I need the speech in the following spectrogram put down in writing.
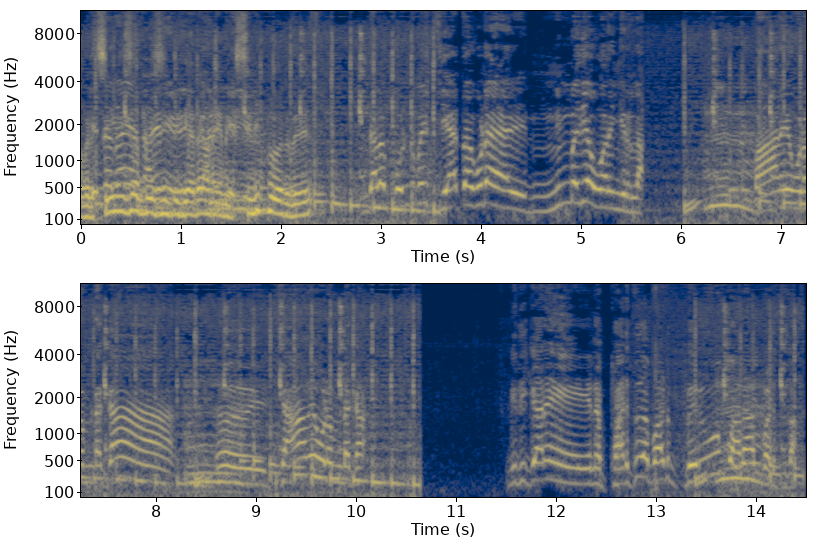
அவர் சீரியஸா பேசிட்டு இருக்காரு ஆனா எனக்கு சிரிப்பு வருது. இதெல்லாம் கொண்டு போய் சேர்த்தா கூட நிம்மதியா உறங்கிடலாம் பாலையும் உடம்புனாக்கா சாமையும் உடம்புனாக்கா விதிக்காரன் என்னை படுத்துத பாடு பெரும் பாடாம படுத்துதான்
